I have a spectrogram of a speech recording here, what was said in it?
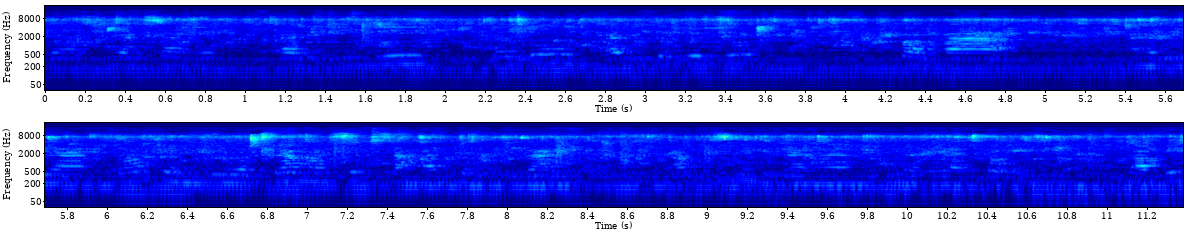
Luar biasa ya hari ini tentu hari ketujuh Bapak Haryanto dan keluarga masih sangat berduka. Kehilangan Haryanto ini. Tapi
